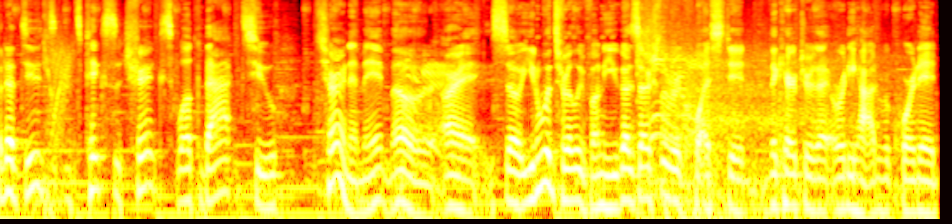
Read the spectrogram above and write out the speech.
What up, dudes? It's PixxelTrixx. Welcome back to tournament mode. Alright, so you know what's really funny? You guys actually requested the character that I already had recorded.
